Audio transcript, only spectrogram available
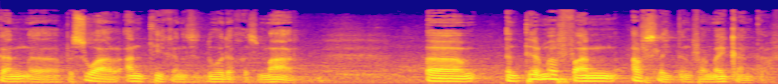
kan uh, beswaar aanteken as dit nodig is maar ehm um, in terme van afsluiting van my kant af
